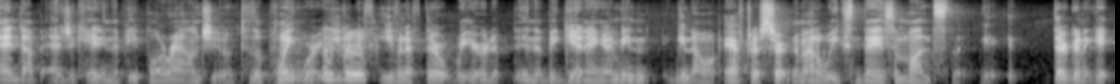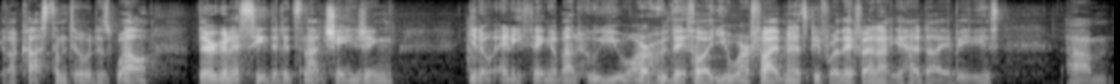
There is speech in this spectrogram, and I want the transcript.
end up educating the people around you to the point where mm-hmm. even if even if they're weird in the beginning, I mean, you know, after a certain amount of weeks and days and months, they're going to get accustomed to it as well. They're going to see that it's not changing, you know anything about who you are, who they thought you were five minutes before they found out you had diabetes. Um,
